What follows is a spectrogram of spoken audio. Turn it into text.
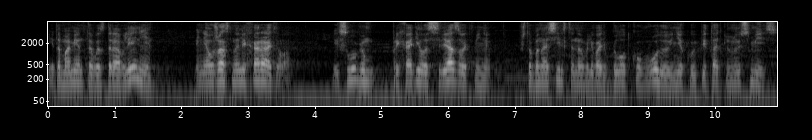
и до момента выздоровления, меня ужасно лихорадило, и слугам приходилось связывать меня, чтобы насильственно вливать в глотку воду и некую питательную смесь.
